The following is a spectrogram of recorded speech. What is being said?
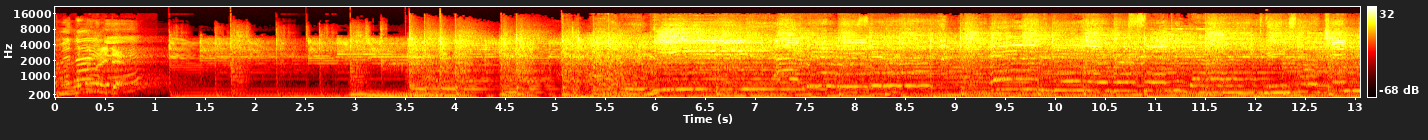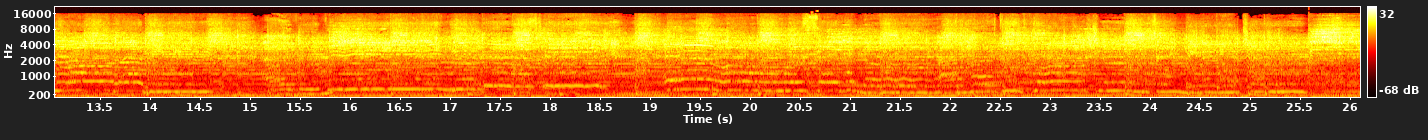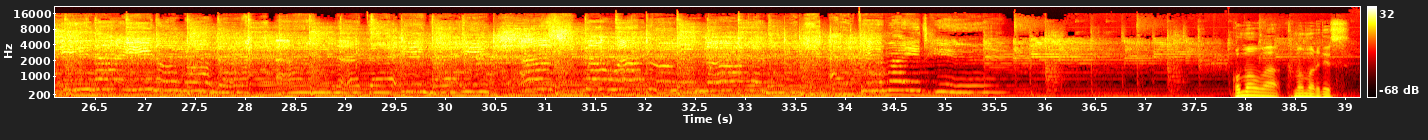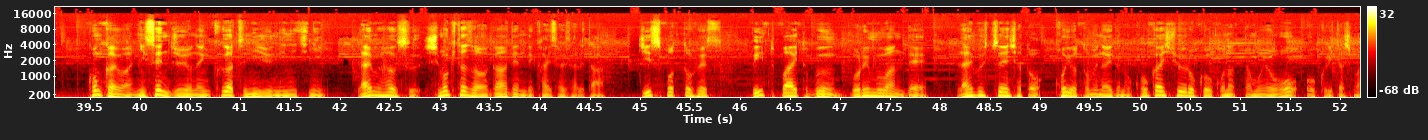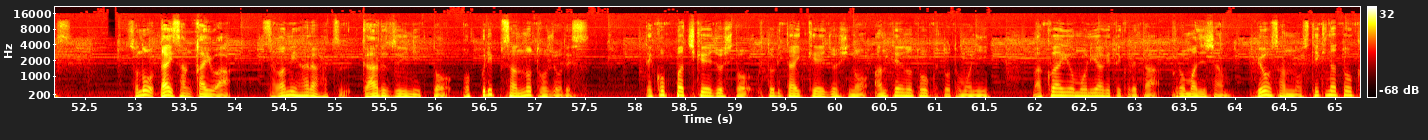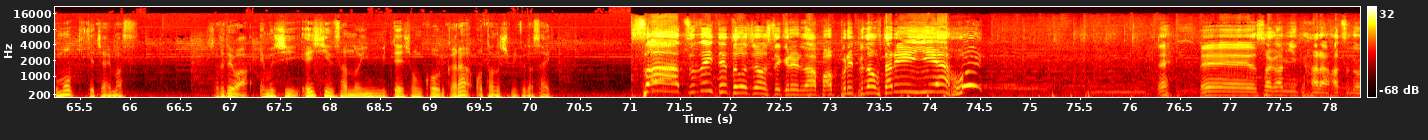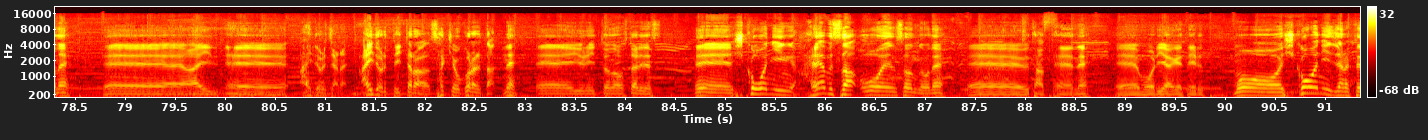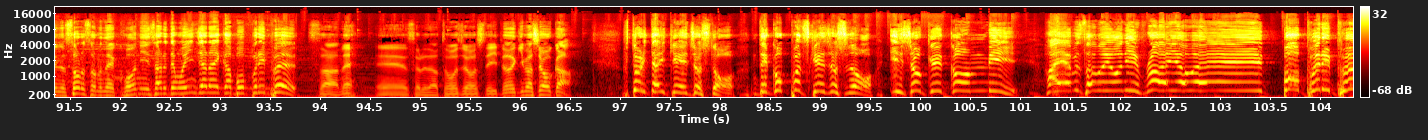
止めないで。こんばんは、くままるです。今回は2014年9月22日にライブハウス下北沢ガーデンで開催された G スポットフェスビートバイトブーンボリューム1でライブ出演者と恋を止めないでの公開収録を行った模様をお送りいたします。その第3回は相模原発ガールズユニットポップリップさんの登場です。でこっぱち系女子と太り体型女子の安定のトークとともに幕間を盛り上げてくれたプロマジシャンりょうさんの素敵なトークも聞けちゃいます。それでは MC エイシンさんのインビテーションコールからお楽しみください。さあ続いて登場してくれるのはポップリップの2人イヤホイ!ねえー、相模原発のねえーアイえーアイドルじゃないアイドルって言ったらさっき怒られたね、えーユニットのお二人です。えー非公認はやぶさ応援ソングをね、えー歌ってね、えー盛り上げている。もう非公認じゃなくてねそろそろね公認されてもいいんじゃないかポップリップ!さあね、えーそれでは登場していただきましょうか。太り体系女子とデコッパツ系女子の異色コンビはやぶさのようにフライアウェイポップリップ。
